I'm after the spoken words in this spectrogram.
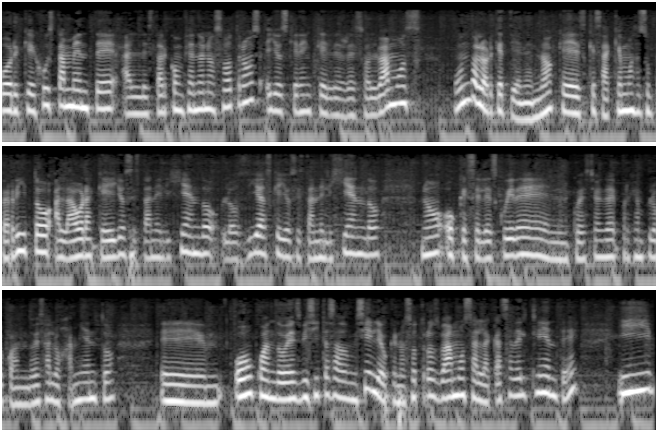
porque justamente al estar confiando en nosotros, ellos quieren que les resolvamos un dolor que tienen, ¿no? Que es que saquemos a su perrito a la hora que ellos están eligiendo, los días que ellos están eligiendo, ¿no? O que se les cuide en cuestión de, por ejemplo, cuando es alojamiento eh, o cuando es visitas a domicilio, que nosotros vamos a la casa del cliente y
